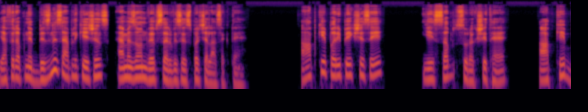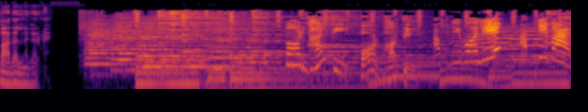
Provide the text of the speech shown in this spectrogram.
या फिर अपने business applications Amazon web services पर चला सकते हैं। आपके परिप्रेक्ष्य से ये सब सुरक्षित है आपके बादल नगर में। पौड भारती। पौड भारती। अपनी बोली अपनी बात।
